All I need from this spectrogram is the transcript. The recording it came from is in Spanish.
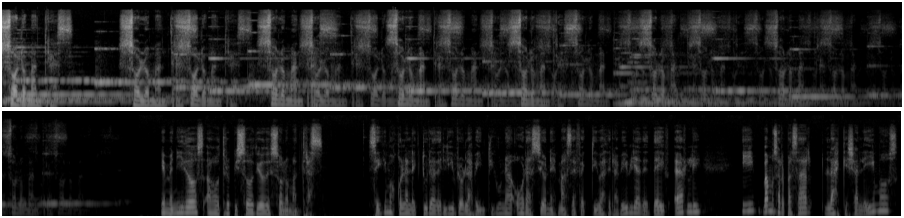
Solo mantras. Solo mantras. Solo mantras. Solo mantras. Solo mantras. Solo solo mantras. Solo mantras. Solo mantras. Solo mantras. Solo mantras. Solo mantras. Solo mantras. Solo mantras. Solo mantras. Bienvenidos a otro episodio de Solo Mantras. Seguimos con la lectura del libro Las 21 oraciones más efectivas de la Biblia de Dave Earley y vamos a repasar las que ya leímos.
